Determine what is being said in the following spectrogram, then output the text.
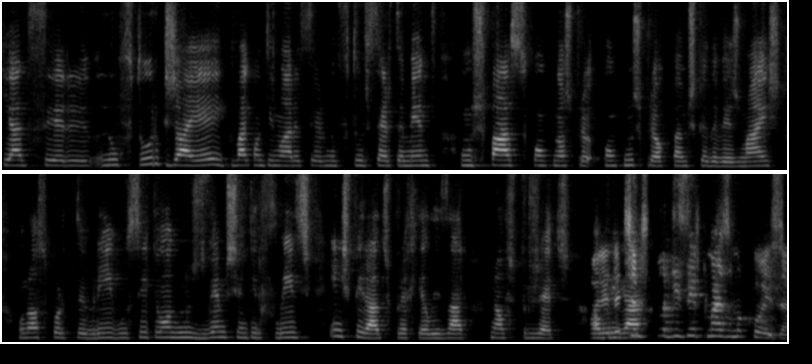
que há de ser eh, no futuro, que já é e que vai continuar a ser no futuro certamente um espaço com que, nós, com que nos preocupamos cada vez mais, o nosso porto de abrigo, o sítio onde nos devemos sentir felizes e inspirados para realizar novos projetos. Olha, deixa-me só dizer-te mais uma coisa.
